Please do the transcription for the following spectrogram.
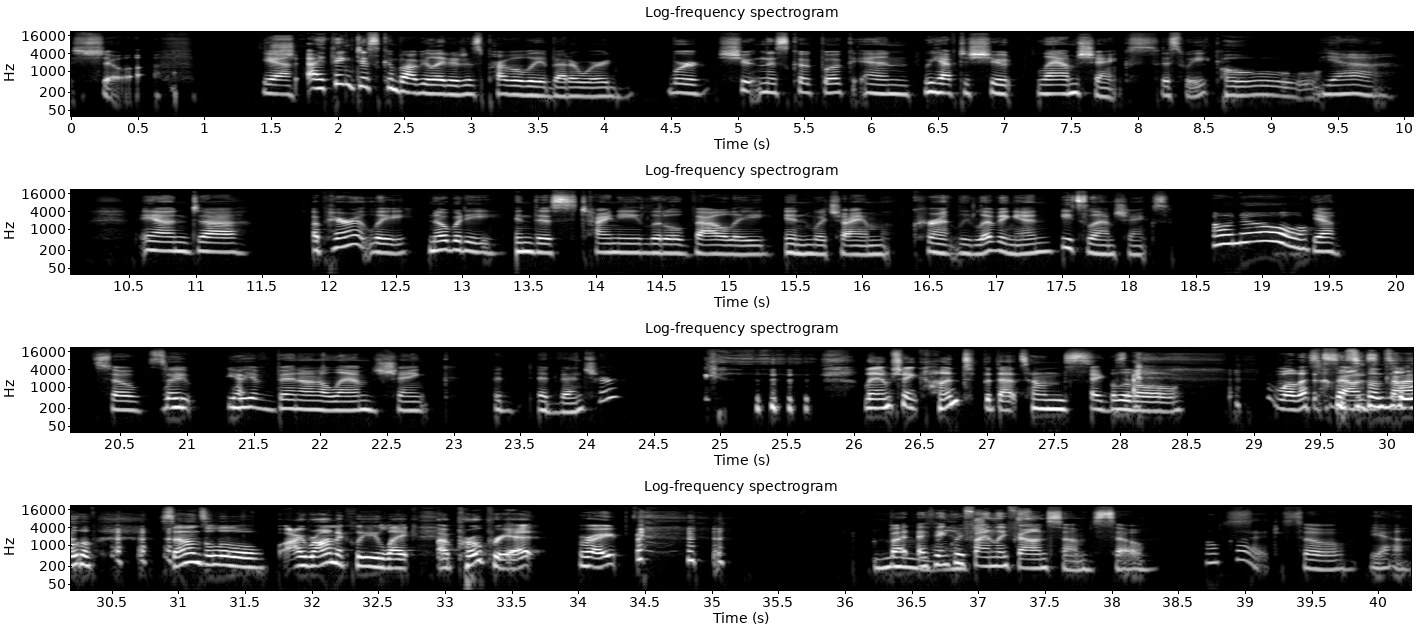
Show off. Yeah. I think discombobulated is probably a better word. We're shooting this cookbook and we have to shoot lamb shanks this week. Oh. Yeah. And uh, apparently, nobody in this tiny little valley in which I am currently living in eats lamb shanks. Oh no. Yeah. So, So, we, yeah. we have been on a lamb shank ad- adventure. Lamb shank hunt, but that sounds Exa- a little Well, that sounds, sounds a little sounds a little ironically like appropriate. right. but I Mm, think we finally found some. So, Oh, good. so yeah,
